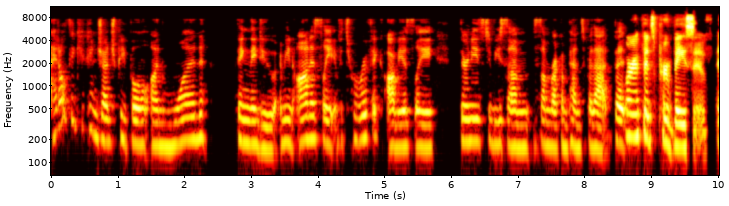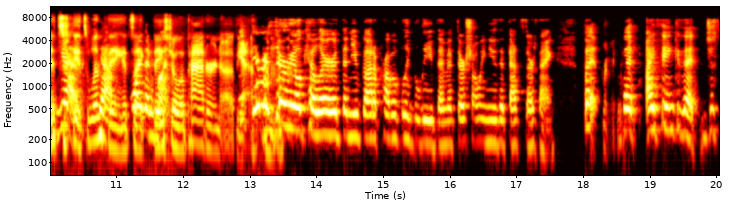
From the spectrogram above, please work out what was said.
I don't think you can judge people on one thing they do. I mean, honestly, if it's horrific, obviously there needs to be some some recompense for that. But Or if it's pervasive, it's yes, it's one yes, thing. It's like they one. show a pattern of, If yeah. they're a mhm, serial killer, then you've got to probably believe them if they're showing you that that's their thing. But Right. but I think that just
